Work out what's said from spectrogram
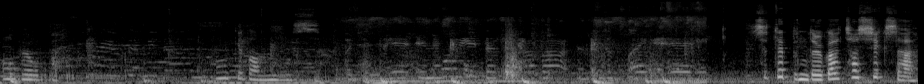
어, 배고파. 한 끼도 안 먹었어. 스태프분들과 첫 식사.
